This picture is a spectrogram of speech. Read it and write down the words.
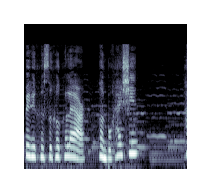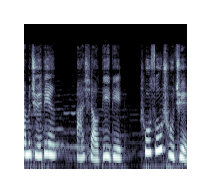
菲利克斯和克莱尔很不开心。他们决定把小弟弟出租出去。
